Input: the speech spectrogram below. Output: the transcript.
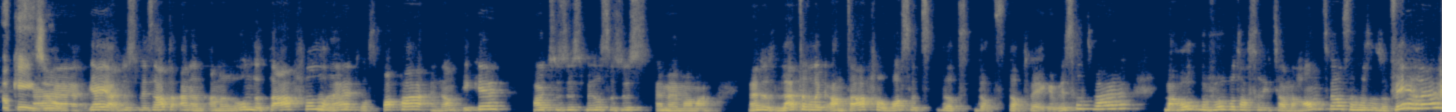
Oké, zo. Eh, ja, ja, dus we zaten aan een, aan een ronde tafel. Mhm. hè. Het was papa en dan ik, oudste zus, middelste zus en mijn mama. Hè, dus letterlijk aan tafel was het dat, dat, dat wij gewisseld waren. Maar ook bijvoorbeeld als er iets aan de hand was, dan was er zo Veerle.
